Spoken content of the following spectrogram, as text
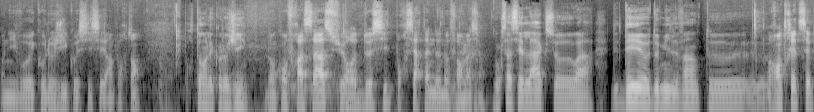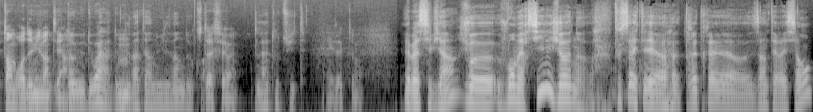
Au niveau écologique aussi, c'est important. Pourtant, l'écologie. Donc on fera ça sur deux sites pour certaines de nos formations. Donc ça, c'est l'axe, euh, voilà, dès 2020. Rentrée de septembre 2021. De, de, voilà, 2021-2022. Tout à fait, ouais. Là, tout de suite. Exactement. Eh ben, c'est bien. Je, vous remercie, les jeunes. Tout ça a été euh, très, très euh, intéressant.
